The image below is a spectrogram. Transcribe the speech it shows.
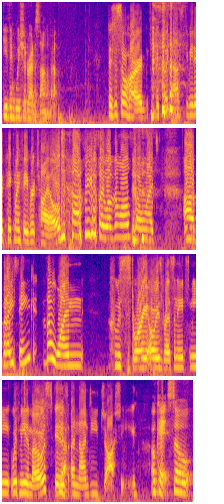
do you think we should write a song about? This is so hard. It's like asking me to pick my favorite child because I love them all so much. Uh, but I think the one whose story always resonates me with me the most is yeah. Anandi Joshi. Okay, so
